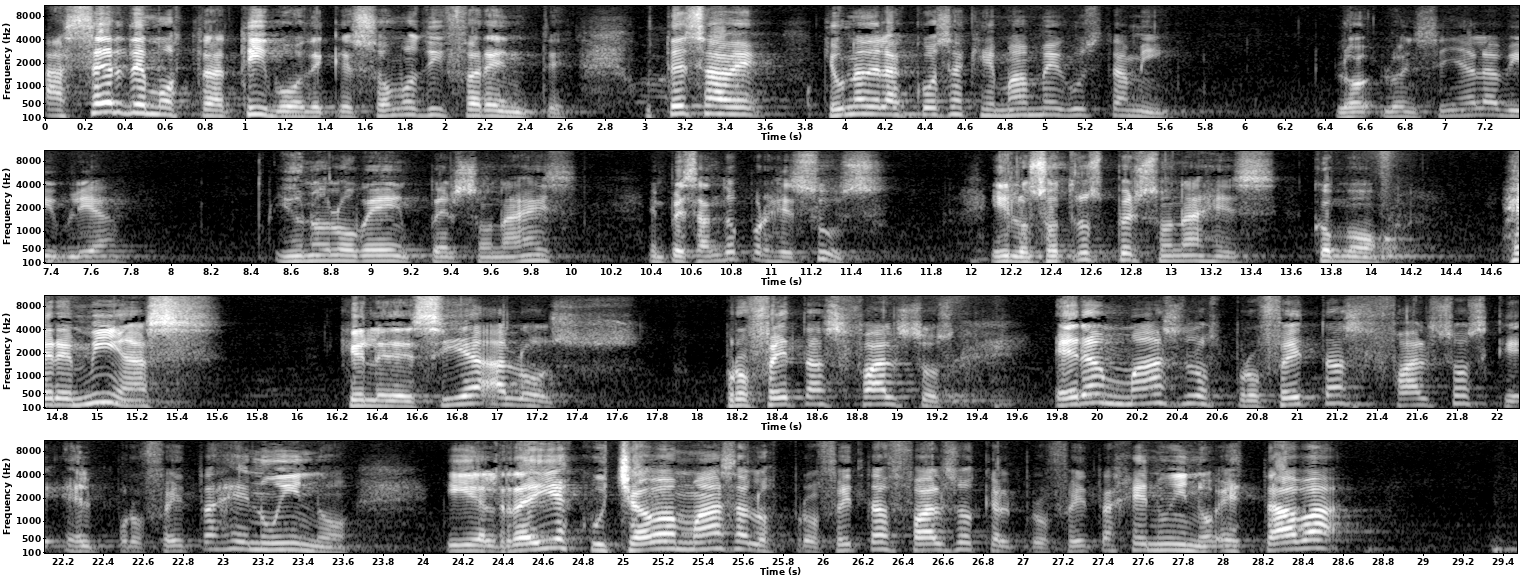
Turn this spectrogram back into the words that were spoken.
hacer demostrativo de que somos diferentes. Usted sabe que una de las cosas que más me gusta a mí, lo, lo enseña la Biblia, y uno lo ve en personajes, empezando por Jesús, y los otros personajes como Jeremías, que le decía a los profetas falsos, eran más los profetas falsos que el profeta genuino. Y el rey escuchaba más a los profetas falsos que al profeta genuino. Estaba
